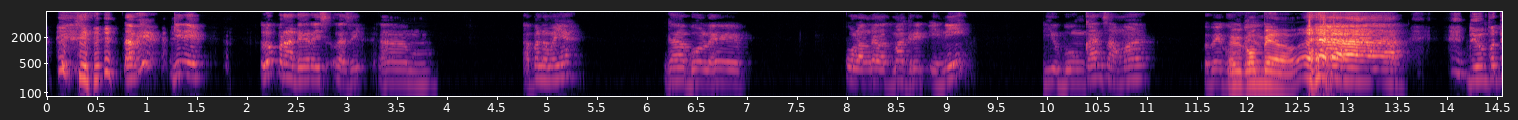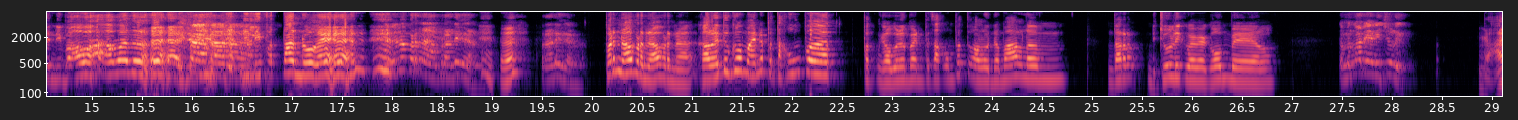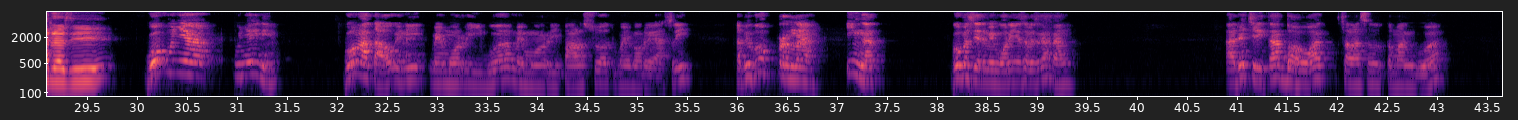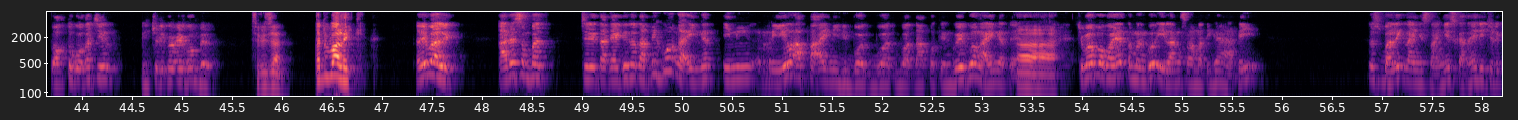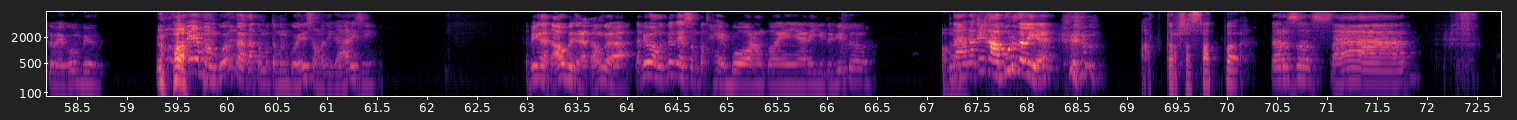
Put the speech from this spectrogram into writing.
tapi gini lu pernah denger isu gak sih Em, apa namanya nggak boleh pulang lewat maghrib ini dihubungkan sama bebek gombel. gombel. Nah, Diumpetin di bawah apa tuh? Dilipetan tuh kan. tapi lu pernah pernah dengar Hah? pernah dengar Pernah, pernah, pernah. Kalau itu gue mainnya petak umpet. Pet, gak boleh main petak umpet kalau udah malam. Ntar diculik bebek gombel. teman-teman yang diculik Nggak ada sih. gue punya punya ini gue nggak tahu ini memori gue memori palsu atau memori asli tapi gue pernah ingat gue masih ada memorinya sampai sekarang ada cerita bahwa salah satu teman gue waktu gue kecil diculik bebek gombel. Seriusan. Tapi balik. tapi balik. Ada sempat cerita kayak gitu tapi gue nggak inget ini real apa ini dibuat-buat buat nakutin gue gue nggak inget ya. Ah, cuma pokoknya temen gue hilang selama tiga hari terus balik nangis-nangis katanya diculik bebek gombel. Tapi emang gue gak ketemu temen gue ini selama tiga hari sih. Tapi nggak tahu bener atau enggak tapi waktu itu kayak sempet heboh orang tuanya nyari gitu-gitu. Oh. nah anaknya kabur kali ya. Ah, tersesat pak. Tersesat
